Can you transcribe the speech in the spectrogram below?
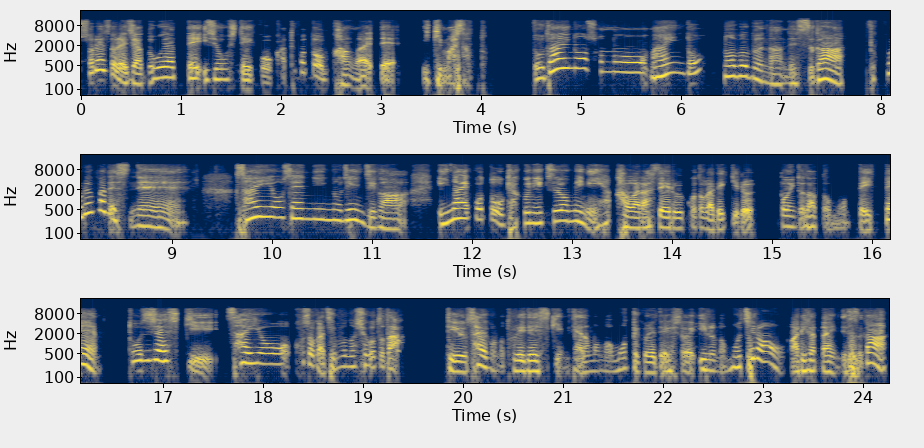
それぞれじゃあどうやって異常していこうかってことを考えていきましたと。土台のそのマインドの部分なんですが、これはですね、採用専任の人事がいないことを逆に強みに変わらせることができるポイントだと思っていて、当事者意識、採用こそが自分の仕事だっていう最後の取り出意識みたいなものを持ってくれてる人がいるのもちろんありがたいんですが、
